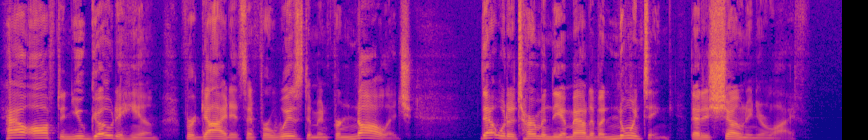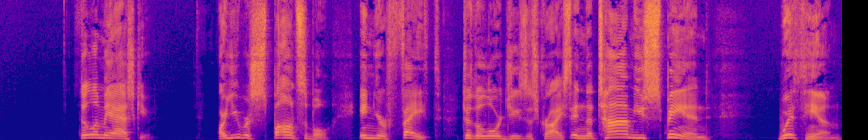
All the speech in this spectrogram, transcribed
how often you go to Him for guidance and for wisdom and for knowledge. That will determine the amount of anointing that is shown in your life. So let me ask you are you responsible in your faith to the Lord Jesus Christ in the time you spend with him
